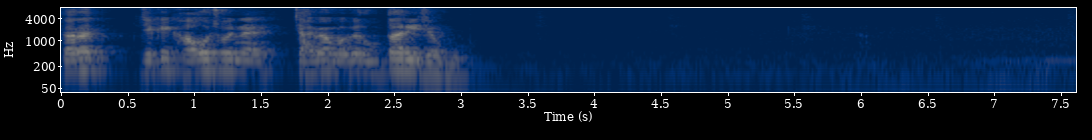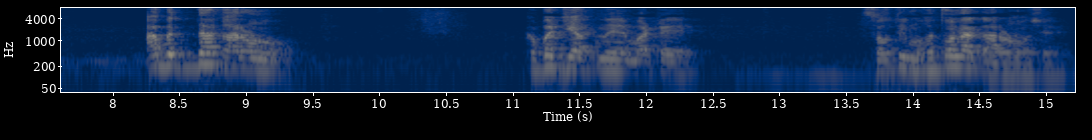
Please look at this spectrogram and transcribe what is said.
તરત જે કંઈ ખાવો છો એને ચાવ્યા વગર ઉતારી જવું. આ બધા કારણો કબજિયાતને માટે સૌથી મહત્વના કારણો છે.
